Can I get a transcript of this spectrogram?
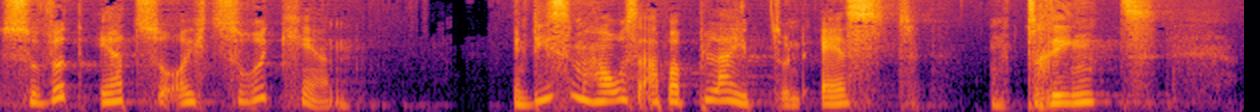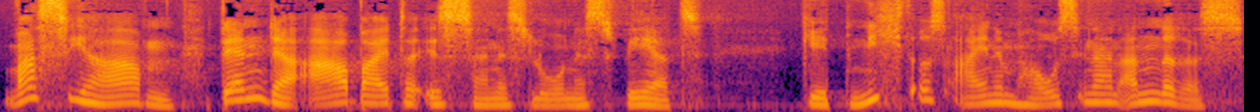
so wird er zu euch zurückkehren. In diesem Haus aber bleibt und esst und trinkt, was sie haben, denn der Arbeiter ist seines Lohnes wert. Geht nicht aus einem Haus in ein anderes.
